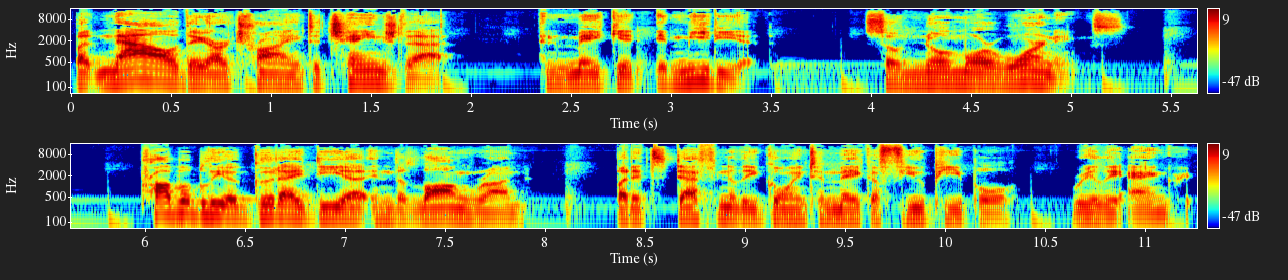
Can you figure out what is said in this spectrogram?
But now they are trying to change that and make it immediate, so no more warnings. Probably a good idea in the long run, but it's definitely going to make a few people really angry.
